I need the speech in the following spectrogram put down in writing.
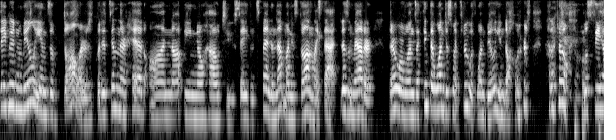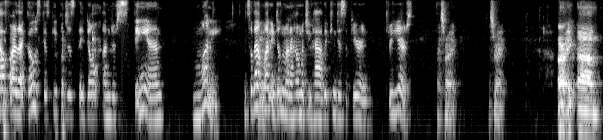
they win millions of dollars, but it's in their head on not being know how to save and spend, and that money's gone like that. It doesn't matter. There were ones. I think that one just went through with one billion dollars. I don't know. We'll see how far that goes because people just they don't understand money, and so that money doesn't matter how much you have; it can disappear in three years. That's right. That's right. All right. Um,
